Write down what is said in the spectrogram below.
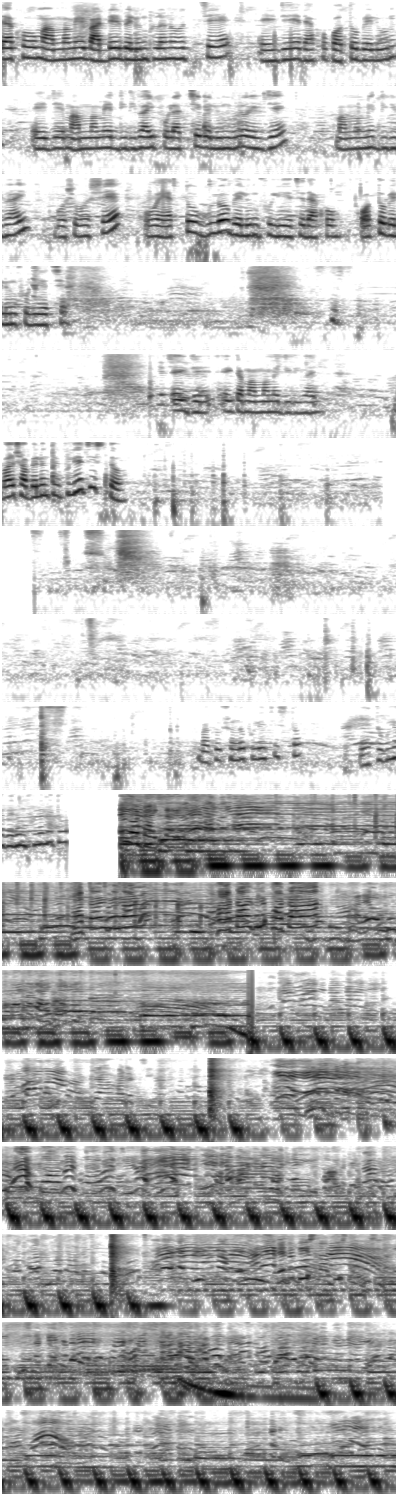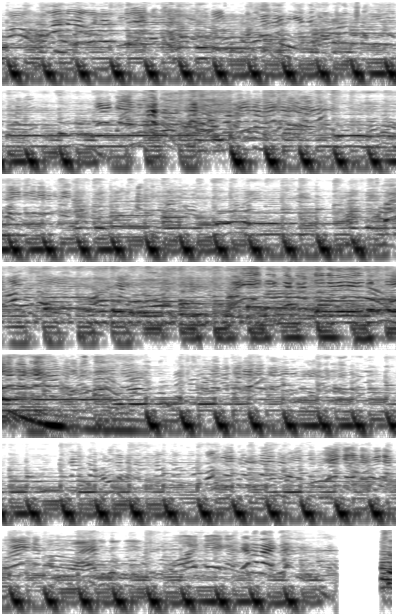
দেখো মাম্মামের বার্থডের বেলুন ফোলানো হচ্ছে। এই যে দেখো কত বেলুন। এই যে মাম্মামের দিদিভাই ফোলাচ্ছে বেলুনগুলো। এই যে মাম্মামের দিদিভাই বসে বসে ও এতগুলো বেলুন ফুলিয়েছে, দেখো কত বেলুন ফুলিয়েছে। এই যে এইটা মাম্মামের দিদিভাই। বল, সব বেলুন তুই ফুলিয়েছিস তো? বা খুব সুন্দর ফুলেছিস তো। এতগুলো বেলুন ফুলালি তো ফাটা এগুলি ফাটা। Disney, Disney, Disney.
